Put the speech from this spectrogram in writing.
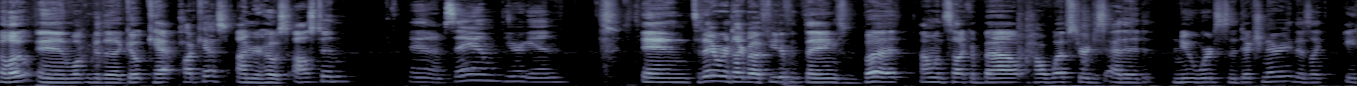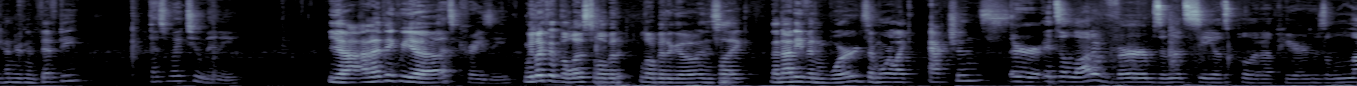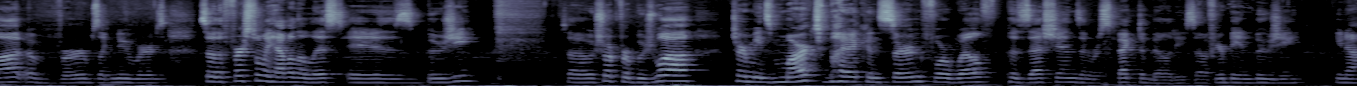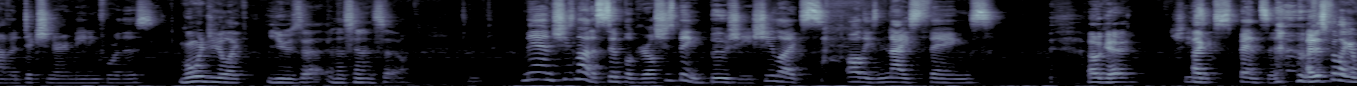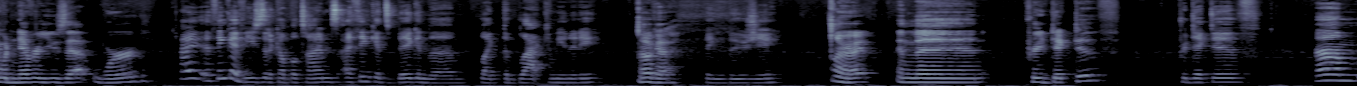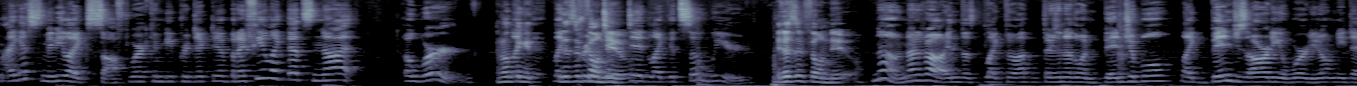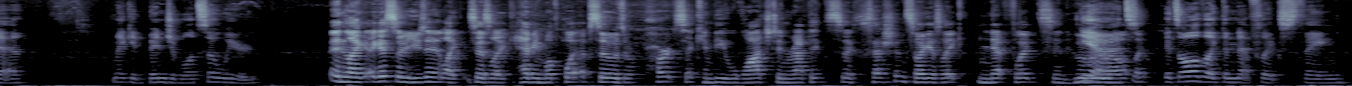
Hello and welcome to the Goat Cat Podcast. I'm your host Austin, And I'm Sam here again. and today we're going to talk about a few different things. But I want to talk about how Webster just added new words to the dictionary. There's like 850. That's way too many. Yeah, and I think we uh That's crazy. we looked at the list a little bit a little bit ago, and it's like they're not even words; they're more like actions. There, it's a lot of verbs, and let's see, let's pull it up here. There's a lot of verbs, like new words. So the first one we have on the list is bougie. So short for bourgeois. Term means marked by a concern for wealth, possessions, and respectability. So if you're being bougie, you now have a dictionary meaning for this. When would you like use that in a sentence though? Man, she's not a simple girl. She's being bougie. She likes all these nice things. Okay, She's expensive. I just feel like I would never use that word. I, I think I've used it a couple times. I think it's big in the like the black community, Okay, being bougie, all right, and then predictive. predictive. Um, I guess maybe like software can be predictive, but I feel like that's not a word. I don't like, think it, like it doesn't feel new. predicted. Like it's so weird. It doesn't feel new. No, not at all. And the like the there's another one, bingeable. Like binge is already a word. You don't need to make it bingeable. It's so weird. And like I guess they're using it like it says like having multiple episodes or parts that can be watched in rapid succession. So I guess like Netflix and Hulu. and yeah, all- it's, like, it's all like the Netflix thing.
